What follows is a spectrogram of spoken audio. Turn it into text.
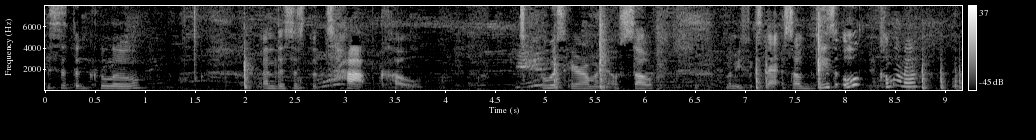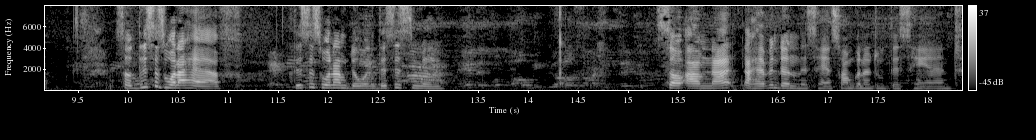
This is the glue. And this is the top coat. Oh, it's hair on my nails. So let me fix that. So these, oh, come on now. So this is what I have. This is what I'm doing. This is me. So I'm not, I haven't done this hand, so I'm gonna do this hand.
